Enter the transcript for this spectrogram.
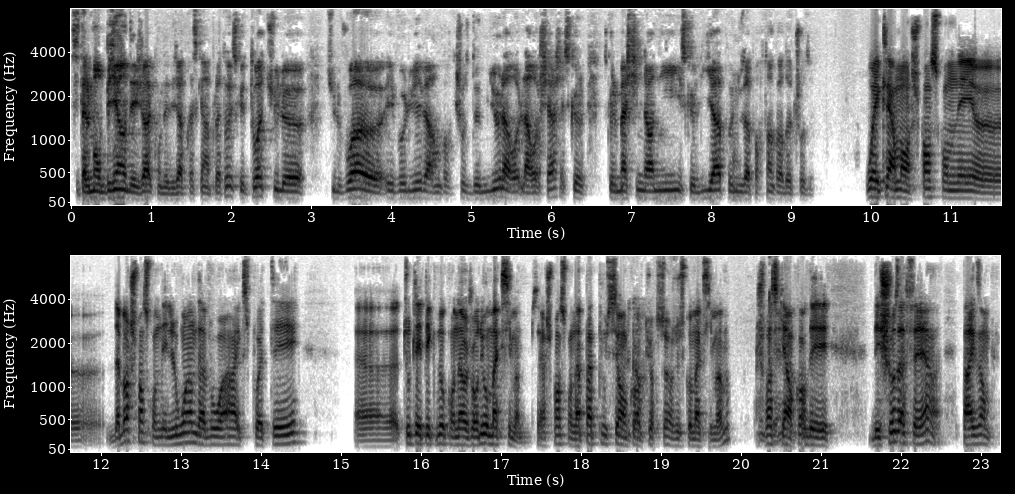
c'est tellement bien déjà qu'on est déjà presque à un plateau. Est-ce que toi, tu le, tu le vois euh, évoluer vers encore quelque chose de mieux la, la recherche? Est-ce que, est-ce que le machine learning, est-ce que l'IA peut nous apporter encore d'autres choses? Oui, clairement. Je pense qu'on est, euh... d'abord, je pense qu'on est loin d'avoir exploité euh, toutes les technos qu'on a aujourd'hui au maximum. C'est-à-dire, je pense qu'on n'a pas poussé encore le curseur jusqu'au maximum. Je pense qu'il y a encore des, des choses à faire. Par exemple,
